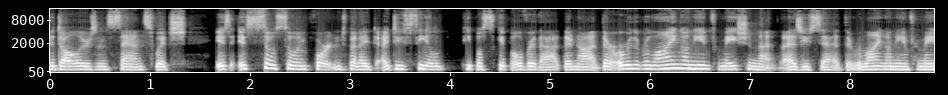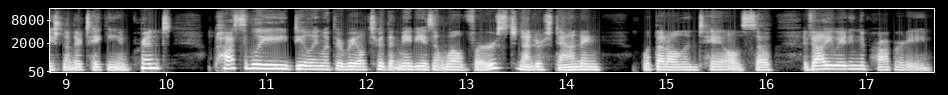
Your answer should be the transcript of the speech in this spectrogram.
the dollars and cents, which is, is so, so important. But I, I do see people skip over that. They're not, they're, or they're relying on the information that, as you said, they're relying on the information that they're taking in print possibly dealing with a realtor that maybe isn't well versed and understanding what that all entails. So evaluating the property.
